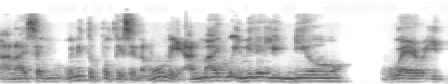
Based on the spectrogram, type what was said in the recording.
and I said, we need to put this in the movie. And Mike immediately knew where it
